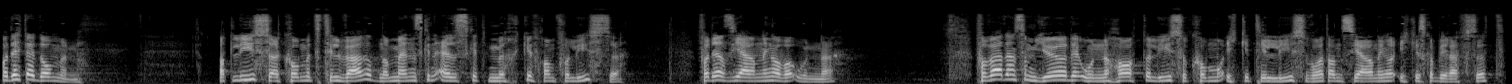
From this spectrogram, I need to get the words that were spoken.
Og dette er dommen. At lyset er kommet til verden, og menneskene elsket mørket framfor lyset for deres gjerninger var onde. For hver den som gjør det onde, hater lys og kommer ikke til lys for at hans gjerninger ikke skal bli refset.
